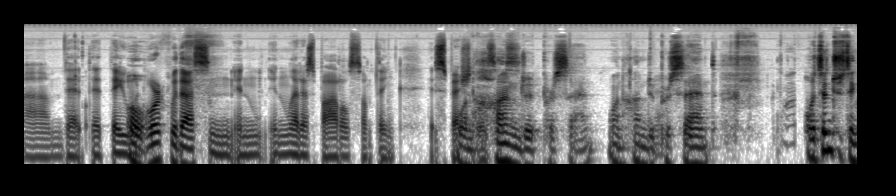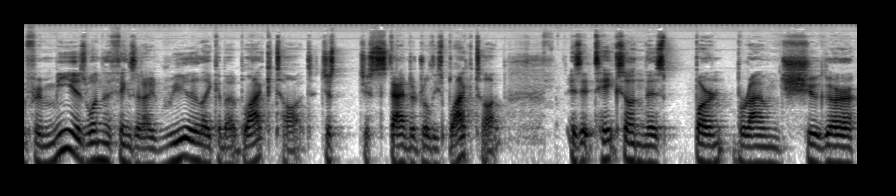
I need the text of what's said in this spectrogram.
um, that that they would Oh. work with us and, and and let us bottle something as special One hundred percent, one hundred percent. What's interesting for me is one of the things that I really like about Black Tot, just just standard release Black Tot, is it takes on this burnt brown sugar,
